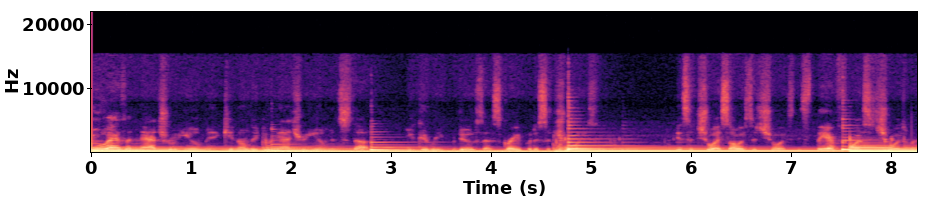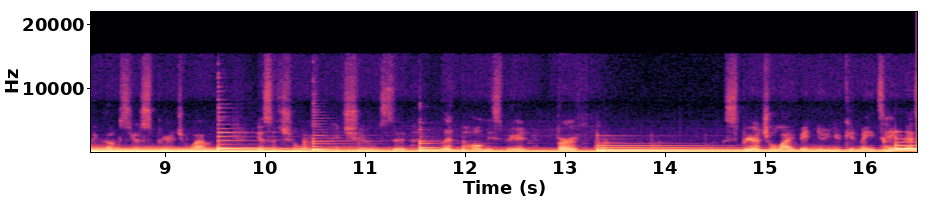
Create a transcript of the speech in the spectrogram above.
You as a natural human can only do natural human stuff. You can reproduce, that's great, but it's a choice. It's a choice, always a choice. It's therefore it's a choice when it comes to your spirituality. It's a choice. You can choose to let the Holy Spirit birth spiritual life in you. You can maintain that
